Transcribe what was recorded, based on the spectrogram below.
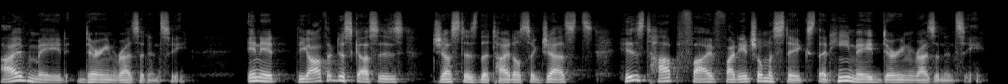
I've Made During Residency. In it, the author discusses, just as the title suggests, his top five financial mistakes that he made during residency.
